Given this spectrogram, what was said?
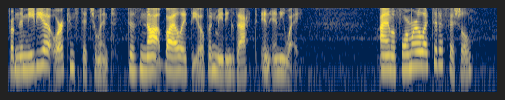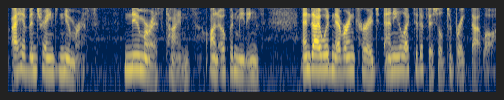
from the media or a constituent does not violate the Open Meetings Act in any way. I am a former elected official. I have been trained numerous, numerous times on open meetings and I would never encourage any elected official to break that law.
